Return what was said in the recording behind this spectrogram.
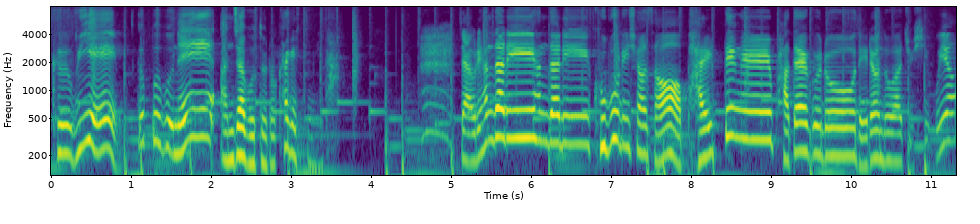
그 위에 끝부분에 앉아보도록 하겠습니다. 자, 우리 한 다리 한 다리 구부리셔서 발등을 바닥으로 내려놓아 주시고요.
